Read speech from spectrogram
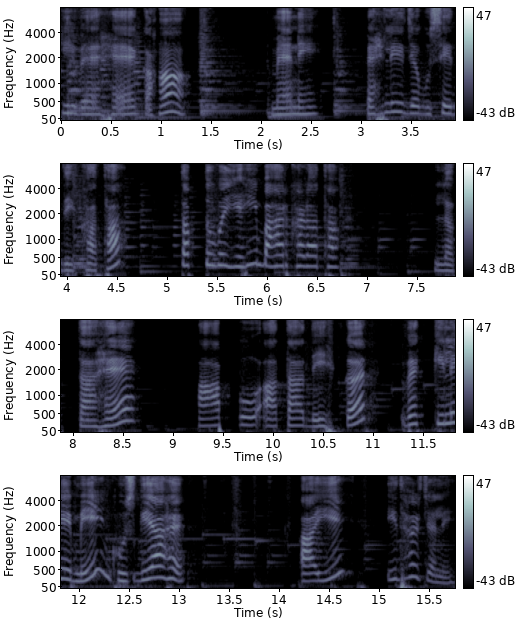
कि वह है कहाँ? मैंने पहले जब उसे देखा था, तब तो वह यहीं बाहर खड़ा था। लगता है आपको आता देखकर वह किले में घुस गया है। आइए, इधर चलें।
